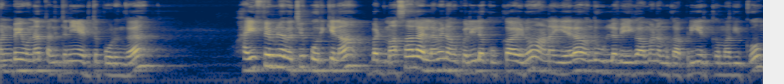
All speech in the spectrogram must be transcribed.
ஒன் பை ஒன்னாக தனித்தனியாக எடுத்து போடுங்க. ஹை ஃப்ளேமில் வச்சு பொறிக்கலாம். பட் மசாலா எல்லாமே நமக்கு வெளியில் குக் ஆகிடும் ஆனால் எறா வந்து உள்ளே வேகாமல் நமக்கு அப்படியே இருக்க மாதிரி இருக்கும்.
